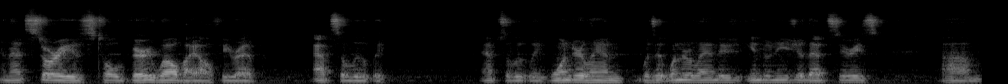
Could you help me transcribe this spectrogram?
And that story is told very well by Alffy Rev. Absolutely. Absolutely. Wonderland, was it Wonderland Indonesia, that series? Um,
